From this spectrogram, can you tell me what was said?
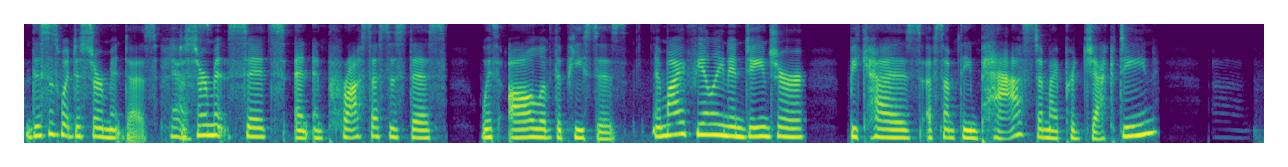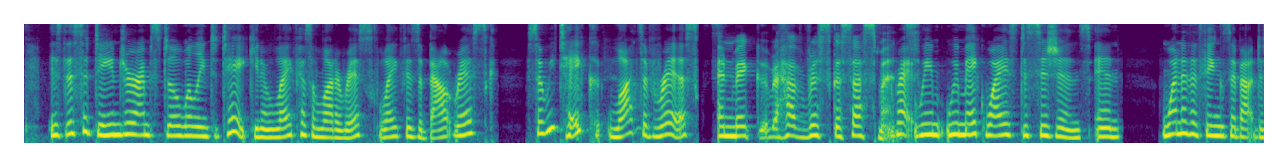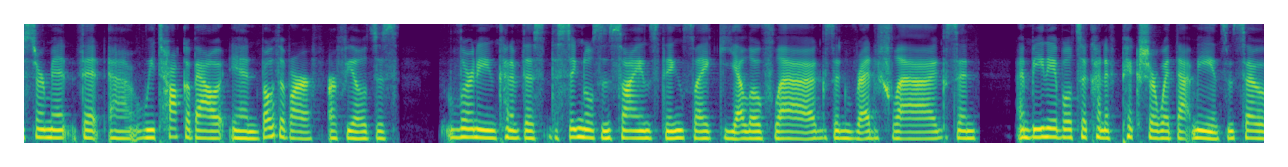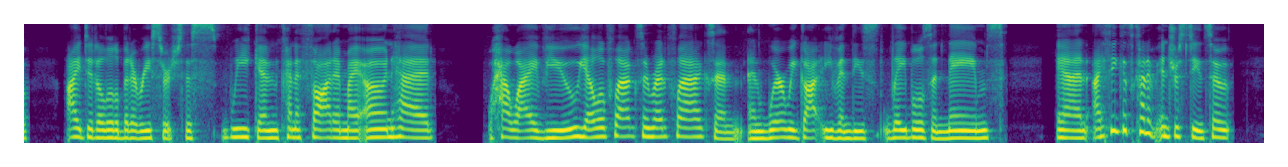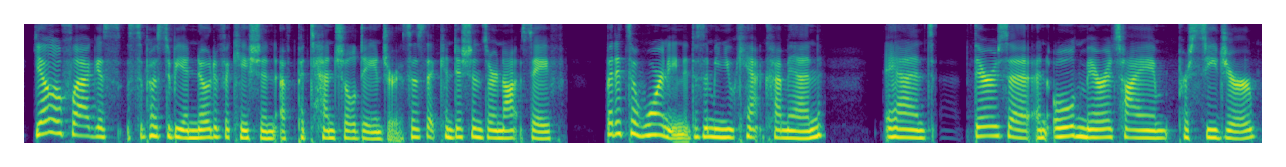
This is what discernment does. Yes. Discernment sits and, and processes this with all of the pieces. Am I feeling in danger because of something past? Am I projecting? Is this a danger I'm still willing to take? You know, life has a lot of risk. Life is about risk. So we take lots of risks. And make have risk assessments. Right. We, we make wise decisions. And one of the things about discernment that uh, we talk about in both of our, our fields is learning kind of this, the signals and signs, things like yellow flags and red flags, and, and being able to kind of picture what that means. And so I did a little bit of research this week and kind of thought in my own head how I view yellow flags and red flags and, and where we got even these labels and names. And I think it's kind of interesting. So, yellow flag is supposed to be a notification of potential danger. It says that conditions are not safe, but it's a warning. It doesn't mean you can't come in. And there's a, an old maritime procedure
